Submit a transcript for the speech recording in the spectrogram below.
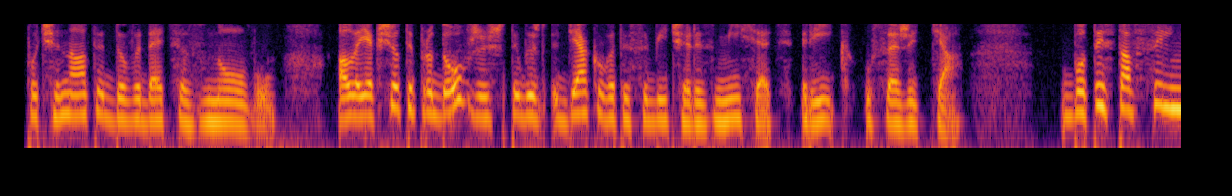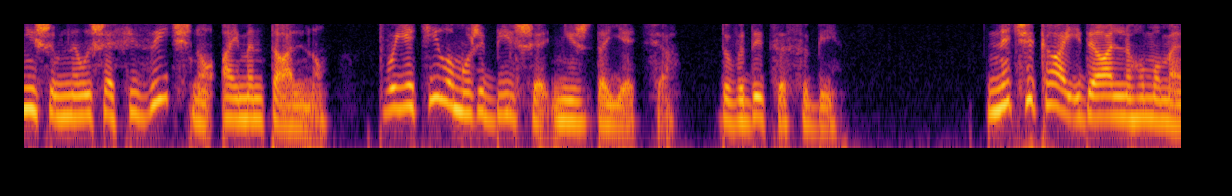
починати доведеться знову. Але якщо ти продовжиш, ти будеш дякувати собі через місяць, рік, усе життя. Бо ти став сильнішим не лише фізично, а й ментально. Твоє тіло може більше, ніж здається. Доведи це собі. Не чекай ідеального моменту.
